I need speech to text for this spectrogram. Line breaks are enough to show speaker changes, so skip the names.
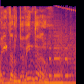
Victor. De Winter.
